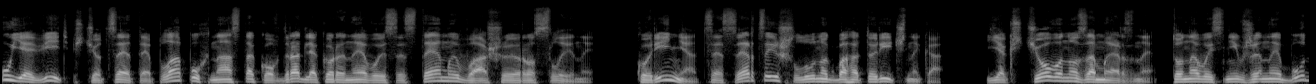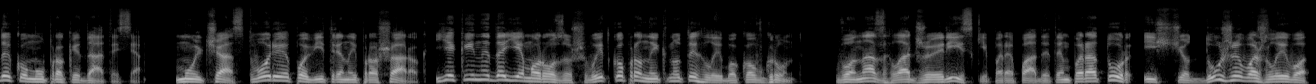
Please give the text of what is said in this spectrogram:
Уявіть, що це тепла пухнаста ковдра для кореневої системи вашої рослини. Коріння це серце і шлунок багаторічника. Якщо воно замерзне, то навесні вже не буде кому прокидатися. Мульча створює повітряний прошарок, який не дає морозу швидко проникнути глибоко в ґрунт. Вона згладжує різкі перепади температур і, що дуже важливо,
